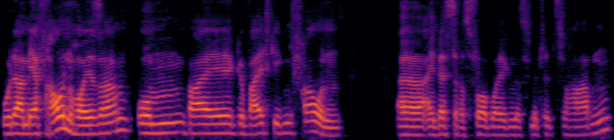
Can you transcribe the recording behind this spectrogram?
Oder mehr Frauenhäuser, um bei Gewalt gegen Frauen äh, ein besseres vorbeugendes Mittel zu haben.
